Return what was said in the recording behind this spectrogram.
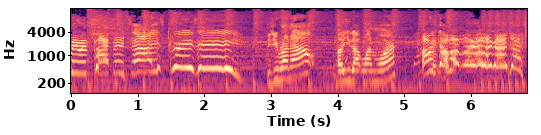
me with poppets! Ah, he's crazy! Did you run out? Oh, you got one more? Oh, he's got one more! Oh my god! yes!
